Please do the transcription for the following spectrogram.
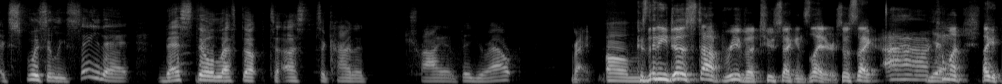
explicitly say that. That's still left up to us to kind of try and figure out. Right. Um, Because then he does stop Reva two seconds later. So it's like, ah, Yeah. come on. Like,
